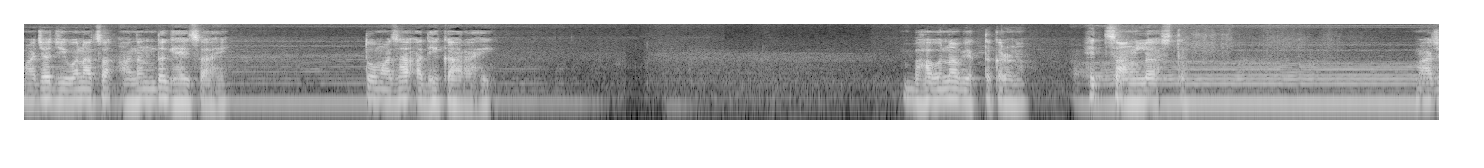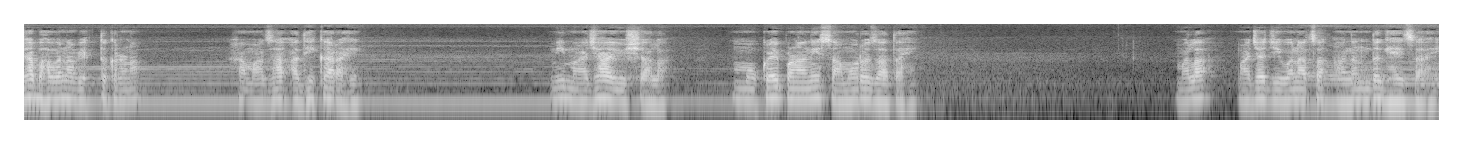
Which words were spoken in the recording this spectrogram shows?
माझ्या जीवनाचा आनंद घ्यायचा आहे. तो माझा अधिकार आहे. भावना व्यक्त करणं हे चांगलं असतं. माझ्या भावना व्यक्त करणं हा माझा अधिकार आहे. मी माझ्या आयुष्याला मोकळेपणाने सामोरं जात आहे. मला माझ्या जीवनाचा आनंद घ्यायचा आहे.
